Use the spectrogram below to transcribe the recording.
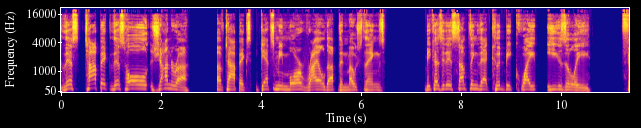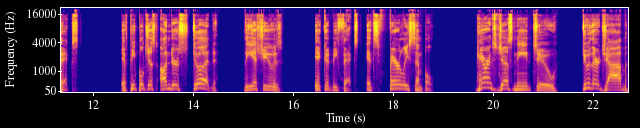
This topic, this whole genre of topics gets me more riled up than most things because it is something that could be quite easily fixed. If people just understood the issues it could be fixed. It's fairly simple. Parents just need to do their job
